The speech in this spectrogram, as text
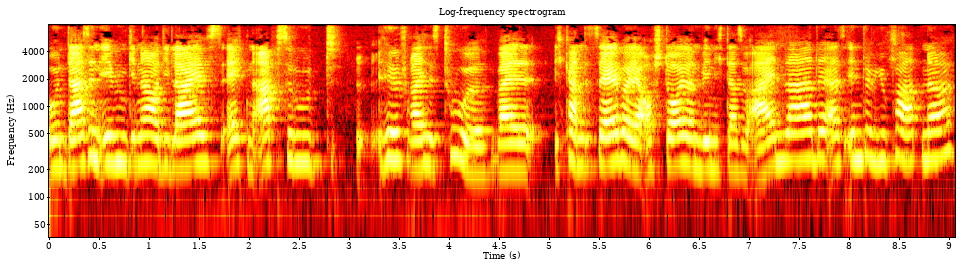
Und da sind eben genau die Lives echt ein absolut hilfreiches Tool, weil ich kann das selber ja auch steuern, wen ich da so einlade als Interviewpartner.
